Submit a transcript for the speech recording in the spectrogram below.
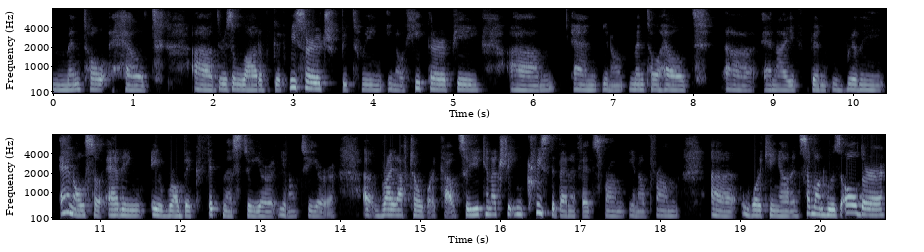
mental health. Uh, there's a lot of good research between you know heat therapy um, and you know mental health uh, and I've been really and also adding aerobic fitness to your you know to your uh, right after a workout. So you can actually increase the benefits from you know from uh, working out. And someone who's older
